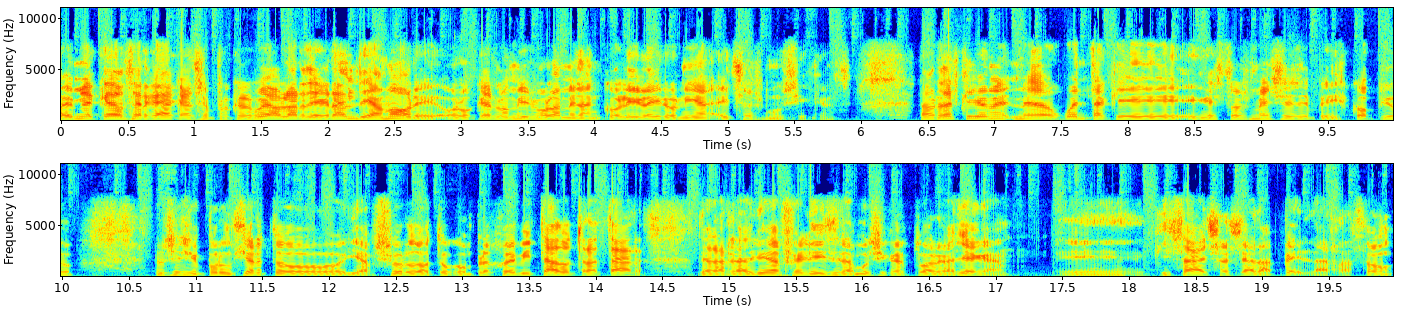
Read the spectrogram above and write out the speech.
Hoy me quedo cerca de casa porque os voy a hablar de grande amore, o lo que es lo mismo, la melancolía y la ironía hechas músicas. La verdad es que yo me, he dado cuenta que en estos meses de periscopio, no sé si por un cierto y absurdo autocomplejo, he evitado tratar de la realidad feliz de la música actual gallega. Eh, quizá esa sea la, la razón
